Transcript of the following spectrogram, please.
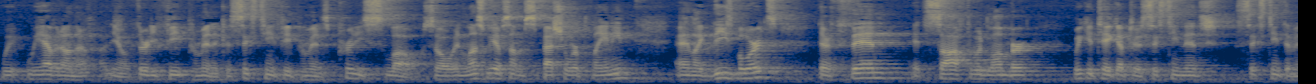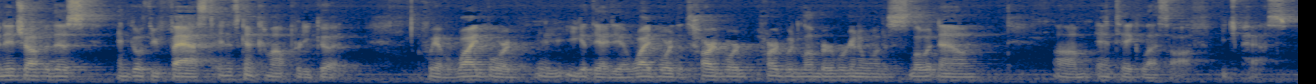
we, we have it on the you know 30 feet per minute because 16 feet per minute is pretty slow. So unless we have something special we're planing, and like these boards, they're thin, it's softwood lumber. We could take up to a 16 inch, 16th of an inch off of this and go through fast, and it's going to come out pretty good. If we have a wide board, you, know, you, get the idea. A wide board that's hardwood, hardwood lumber, we're going to want to slow it down um, and take less off each pass.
